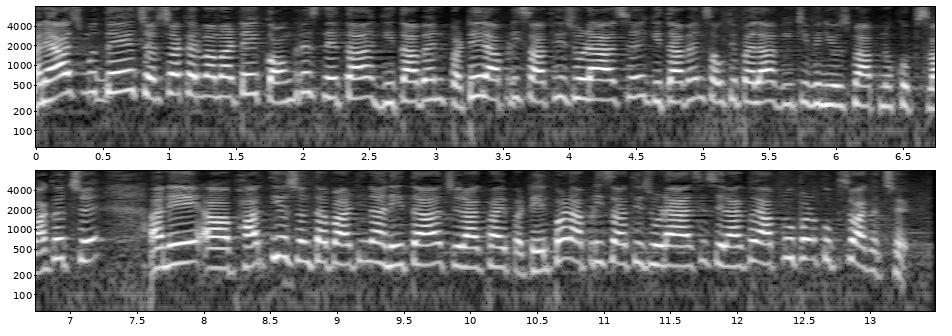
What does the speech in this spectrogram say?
અને આ જ મુદ્દે ચર્ચા કરવા માટે કોંગ્રેસ નેતા ગીતાબેન પટેલ આપણી સાથે જોડાયા છે. ગીતાબેન, સૌથી પહેલા વીટીવી ન્યૂઝમાં આપનું ખૂબ સ્વાગત છે. અને ભારતીય જનતા પાર્ટીના નેતા ચિરાગભાઈ પટેલ પણ આપણી સાથે જોડાયા છે. ચિરાગભાઈ, આપનું પણ ખૂબ સ્વાગત છે.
